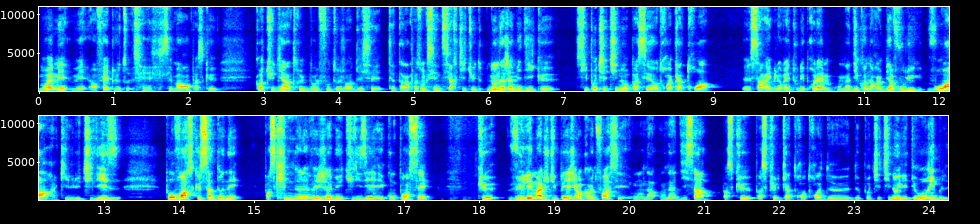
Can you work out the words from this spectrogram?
Ouais, mais, en fait, c'est marrant parce que quand tu dis un truc dans le foot aujourd'hui, tu as l'impression que c'est une certitude. Nous, on n'a jamais dit que si Pochettino passait en 3-4-3, euh, ça réglerait tous les problèmes. On a dit qu'on aurait bien voulu voir qu'il l'utilise pour voir ce que ça donnait. Parce qu'il ne l'avait jamais utilisé et qu'on pensait que vu les matchs du PSG, encore une fois, on a, on a dit ça parce que, parce que le 4-3-3 de, de, Pochettino, il était horrible.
